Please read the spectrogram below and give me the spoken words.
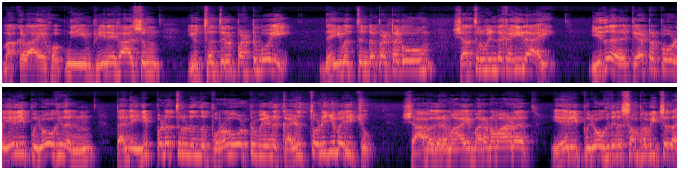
മക്കളായ ഹൊപ്നിയും ഫീനഹാസും യുദ്ധത്തിൽ പട്ടുപോയി. ദൈവത്തിന്റെ പെട്ടകവും ശത്രുവിന്റെ കയ്യിലായി. ഇത് കേട്ടപ്പോൾ ഏലി പുരോഹിതൻ തന്റെ ഇരിപ്പിടത്തിൽ നിന്ന് പുറകോട്ട് വീണ് കഴുത്തൊടിഞ്ഞു മരിച്ചു. ശാപകരമായ മരണമാണ് ഏലി പുരോഹിതന് സംഭവിച്ചത്.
